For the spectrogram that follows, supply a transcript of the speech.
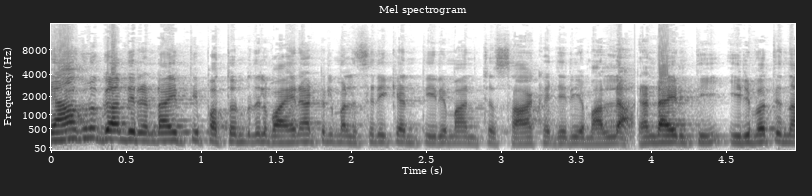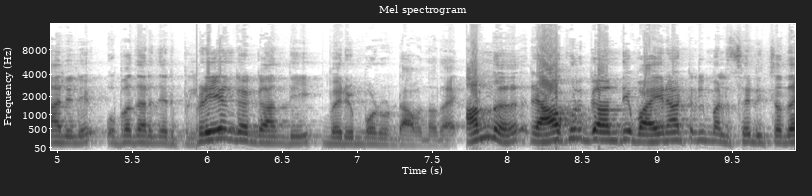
രാഹുൽ ഗാന്ധി രണ്ടായിരത്തി പത്തൊൻപതിൽ വയനാട്ടിൽ മത്സരിക്കാൻ തീരുമാനിച്ച സാഹചര്യമല്ല രണ്ടായിരത്തി ഇരുപത്തിനാലിലെ ഉപതെരഞ്ഞെടുപ്പിൽ പ്രിയങ്ക ഗാന്ധി വരുമ്പോൾ ഉണ്ടാവുന്നത്. അന്ന് രാഹുൽ ഗാന്ധി വയനാട്ടിൽ മത്സരിച്ചത്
